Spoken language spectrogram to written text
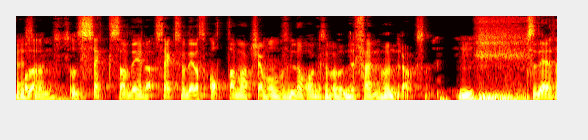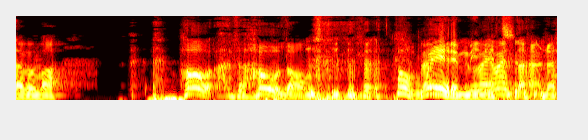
Och, och sex, av deras, sex av deras åtta matcher var mot lag som var under 500 också. Mm. Så det är så här man bara... Hold, hold on! Oh, wait a minute. Vä- Vänta här nu.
